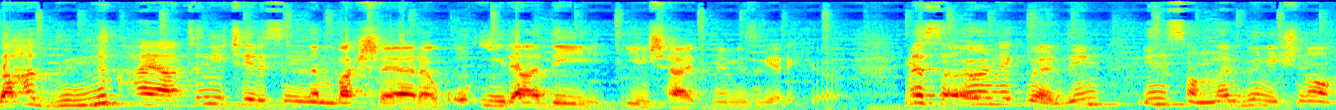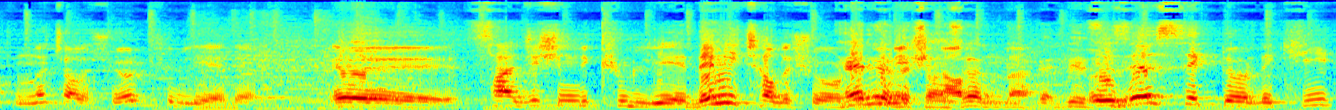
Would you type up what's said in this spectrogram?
daha günlük hayatın içerisinden başlayarak o iradeyi inşa etmemiz gerekiyor. Mesela örnek verdiğim insanlar güneşin altında çalışıyor külliyede. E, sadece şimdi külliyede mi çalışıyor Her yerde güneşin çalışıyor, altında? bir- bir- Özel sektördeki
